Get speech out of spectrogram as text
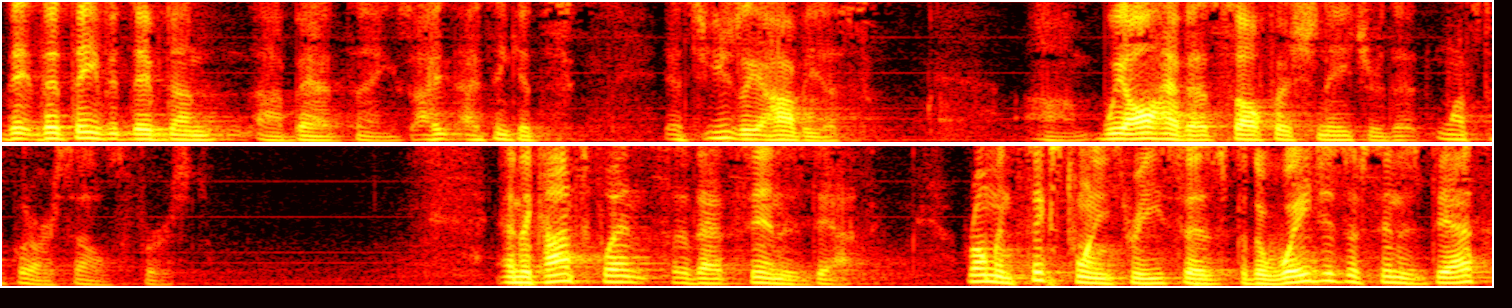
they, that they've, they've done uh, bad things. I, I, think it's, it's usually obvious. Um, we all have that selfish nature that wants to put ourselves first. And the consequence of that sin is death. Romans 6:23 says, "For the wages of sin is death,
